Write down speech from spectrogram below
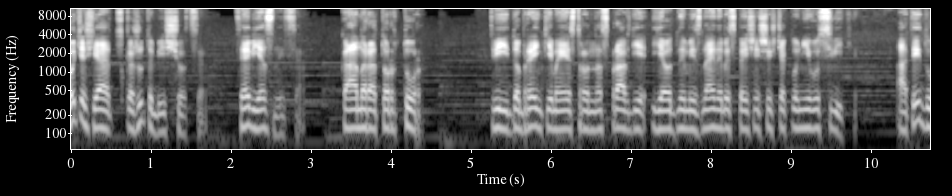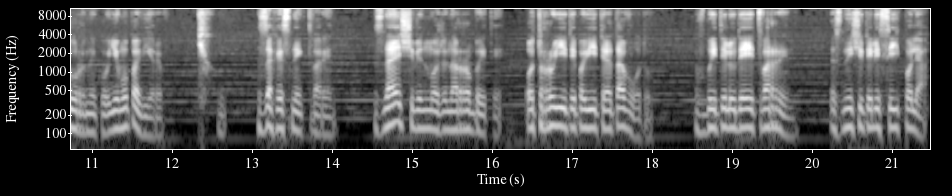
Хочеш, я скажу тобі, що це? Це в'язниця, камера тортур. Твій добренький маестро насправді є одним із найнебезпечніших чаклунів у світі, а ти, дурнику, йому повірив. Тьху, захисник тварин. Знаєш, що він може наробити? Отруїти повітря та воду, вбити людей і тварин, знищити ліси й поля.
